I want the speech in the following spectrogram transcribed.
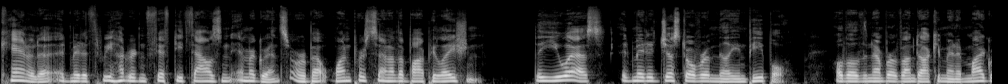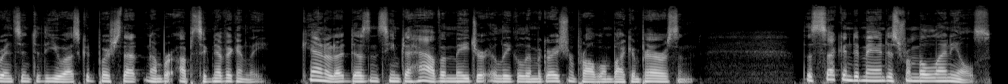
Canada admitted 350,000 immigrants, or about 1% of the population. The U.S. admitted just over a million people, although the number of undocumented migrants into the U.S. could push that number up significantly. Canada doesn't seem to have a major illegal immigration problem by comparison. The second demand is from millennials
